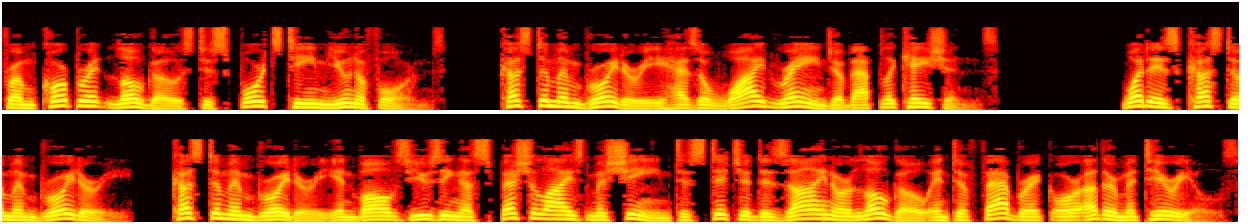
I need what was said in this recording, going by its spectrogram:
From corporate logos to sports team uniforms, custom embroidery has a wide range of applications. What is custom embroidery? Custom embroidery involves using a specialized machine to stitch a design or logo into fabric or other materials.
